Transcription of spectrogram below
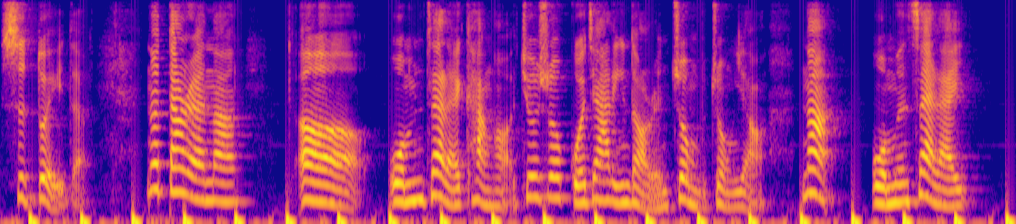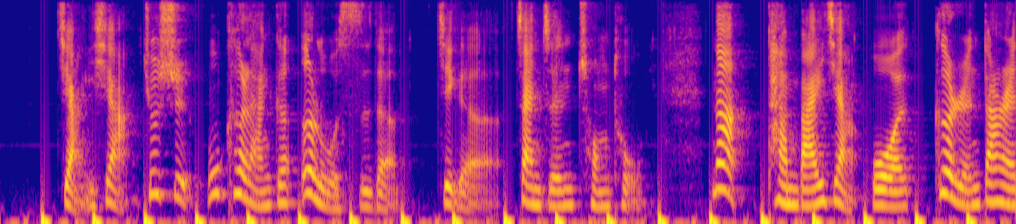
是对的。那当然呢。呃，我们再来看哈，就是说国家领导人重不重要？那我们再来讲一下，就是乌克兰跟俄罗斯的这个战争冲突。那坦白讲，我个人当然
